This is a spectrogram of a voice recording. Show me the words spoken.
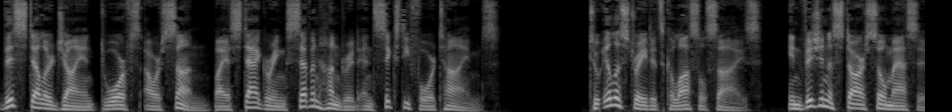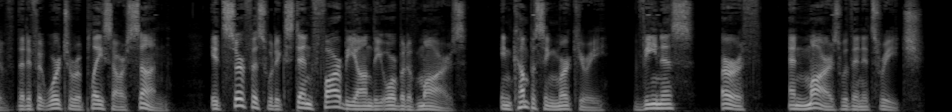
This stellar giant dwarfs our Sun by a staggering 764 times. To illustrate its colossal size, envision a star so massive that if it were to replace our Sun, its surface would extend far beyond the orbit of Mars, encompassing Mercury, Venus, Earth, and Mars within its reach.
